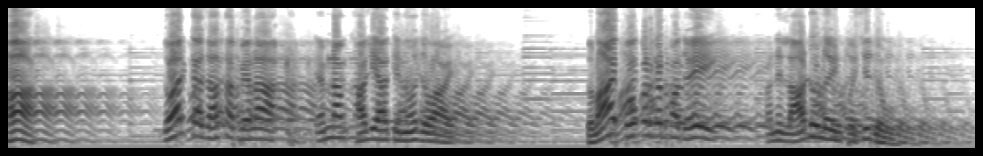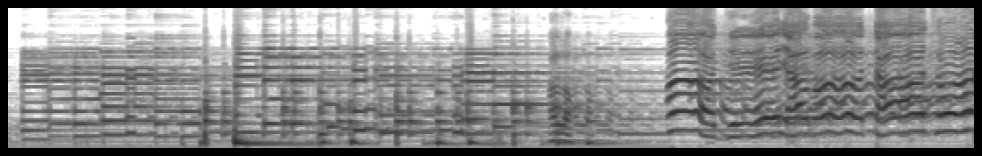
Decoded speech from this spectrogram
હા. દ્વારકા જાતા પહેલા એમના ખાલી હાથે ન જવાય. તો લાય પોકળગઢમાં જઈ અને લાડુ લઈને પછી જવું. હાલો. આજે આવતા સ્વામીના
